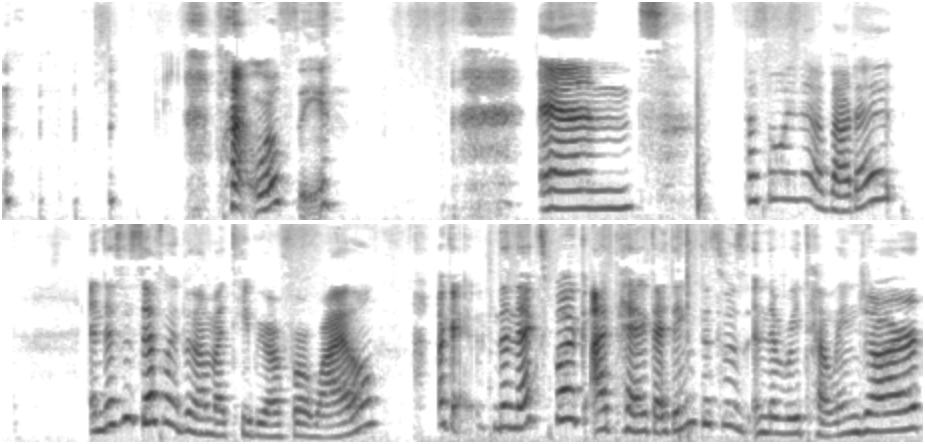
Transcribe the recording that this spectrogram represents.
but we'll see. And that's all I know about it. And this has definitely been on my TBR for a while. Okay, the next book I picked, I think this was in the retelling jar.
